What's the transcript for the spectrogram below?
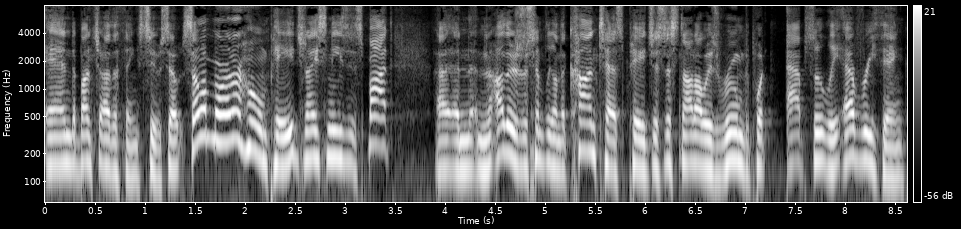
and a bunch of other things too. So some of them are on our homepage, nice and easy to spot, uh, and, and others are simply on the contest page. It's just not always room to put absolutely everything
